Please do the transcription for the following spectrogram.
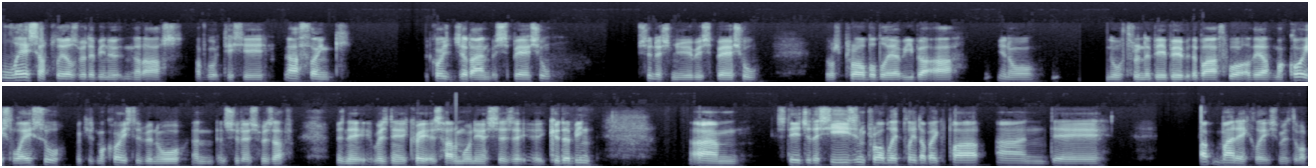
lesser players would have been out in their arse, I've got to say. I think because Durrant was special, Souness knew he was special, there was probably a wee bit of, you know, no throwing the baby out with the bathwater there. McCoist less so, because McCoist did we know, and, and Souness was a, wasn't, wasn't quite as harmonious as it, it could have been. Um, stage of the season probably played a big part, and uh, my recollection was they were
